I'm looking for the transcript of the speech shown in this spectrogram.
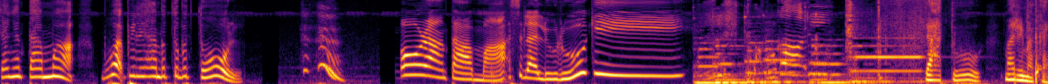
Jangan tamak. Buat pilihan betul-betul. Orang tamak selalu rugi. Ish, bangga ni. Dah tu, mari makan.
